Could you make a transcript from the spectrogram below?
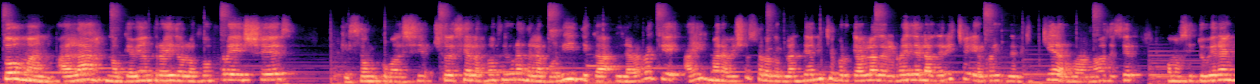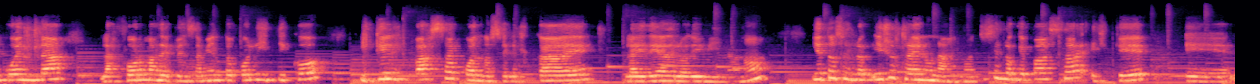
toman al asno que habían traído los dos reyes, que son, como yo decía, las dos figuras de la política, y la verdad que ahí es maravilloso lo que plantea Nietzsche porque habla del rey de la derecha y el rey de la izquierda, ¿no? Es decir, como si tuviera en cuenta las formas de pensamiento político y qué les pasa cuando se les cae la idea de lo divino, ¿no? Y entonces ellos traen un asno. Entonces lo que pasa es que, eh,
